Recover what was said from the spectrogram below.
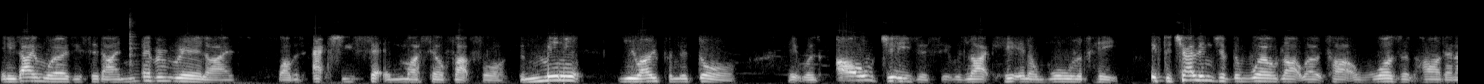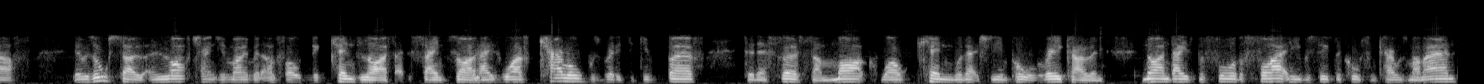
In his own words, he said, I never realised what I was actually setting myself up for. The minute you opened the door, it was, oh Jesus, it was like hitting a wall of heat. If the challenge of the world lightweight title wasn't hard enough, there was also a life-changing moment unfolding in Ken's life at the same time. His wife Carol was ready to give birth to their first son Mark, while Ken was actually in Puerto Rico. And nine days before the fight, he received a call from Carol's mum Anne,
